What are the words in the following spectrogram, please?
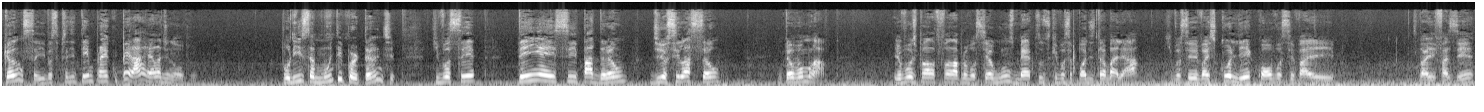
cansa e você precisa de tempo para recuperar ela de novo. Por isso é muito importante que você tenha esse padrão de oscilação. Então vamos lá. Eu vou falar para você alguns métodos que você pode trabalhar, que você vai escolher qual você vai vai fazer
